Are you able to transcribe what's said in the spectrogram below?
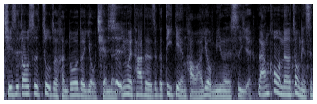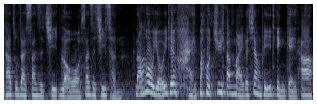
其实都是住着很多的有钱人，因为他的这个地点好啊，又有迷人的视野。然后呢，重点是他住在三十七楼哦，三十七层。然后有一天海豹居然买个橡皮艇给他，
